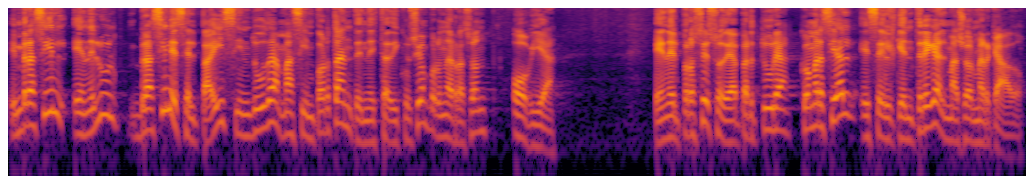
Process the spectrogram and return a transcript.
En Brasil, en el, Brasil es el país sin duda más importante en esta discusión por una razón obvia. En el proceso de apertura comercial es el que entrega el mayor mercado.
